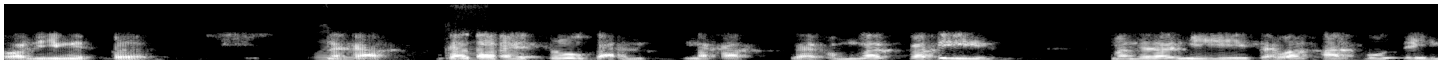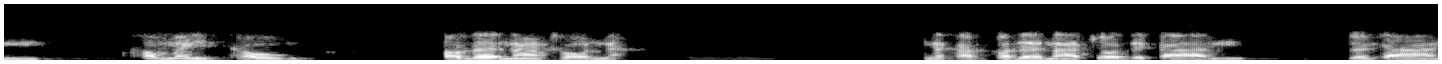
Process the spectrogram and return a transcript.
ตอนนี้ยังไม่เปิดวันนะครับ ก็เลยสู้กันนะครับ แต่ผมก็ก็ดี มันจะได้มีแต่ว่าทางปูตินเขาไม่เขาเขาเดินหน้าชนนะอืมนะครับเขาเดินหน้าชนโดยการโดยการ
